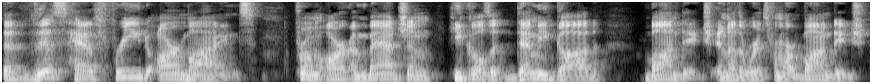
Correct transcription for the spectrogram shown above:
that this has freed our minds from our imagined, he calls it demigod bondage. In other words, from our bondage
